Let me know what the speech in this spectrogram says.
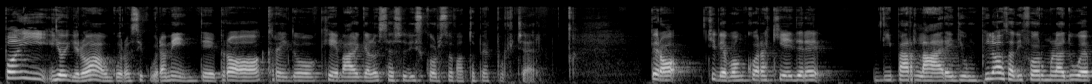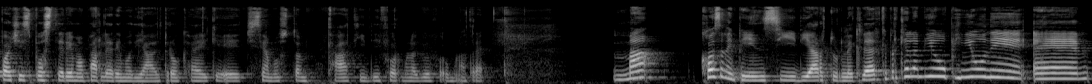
Poi io glielo auguro sicuramente, però credo che valga lo stesso discorso fatto per Purcer. Però ti devo ancora chiedere di parlare di un pilota di Formula 2, poi ci sposteremo, parleremo di altro, ok? Che ci siamo stancati di Formula 2 e Formula 3. Ma Cosa ne pensi di Arthur Leclerc? Perché la mia opinione è...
